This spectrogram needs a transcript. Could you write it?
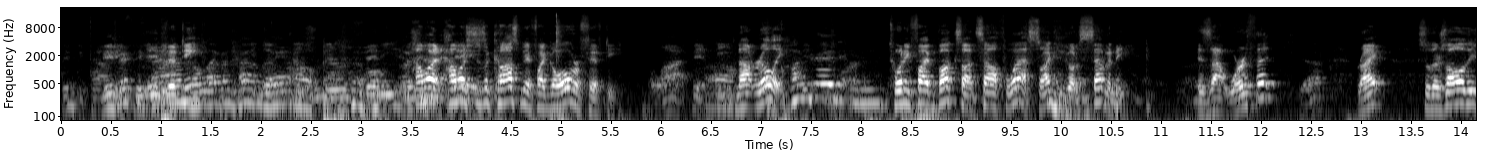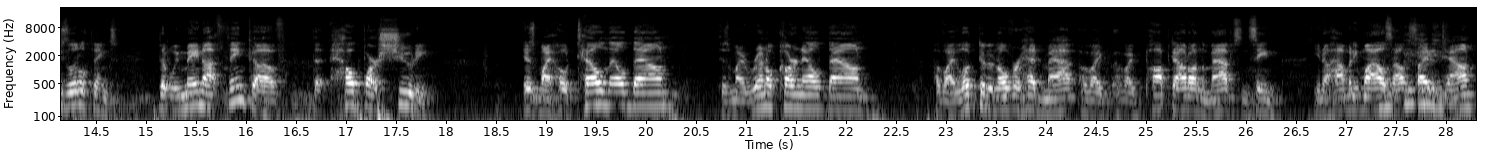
50 50? 11 pounds of ammo. How much? How much does it cost me if I go over 50? A lot, fifty. Not really. 100 25 bucks on Southwest, so I can go to 70. Is that worth it? Yeah. Right? So there's all these little things that we may not think of that help our shooting. Is my hotel nailed down? Is my rental car nailed down? Have I looked at an overhead map? Have I have I popped out on the maps and seen, you know, how many miles outside of town?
